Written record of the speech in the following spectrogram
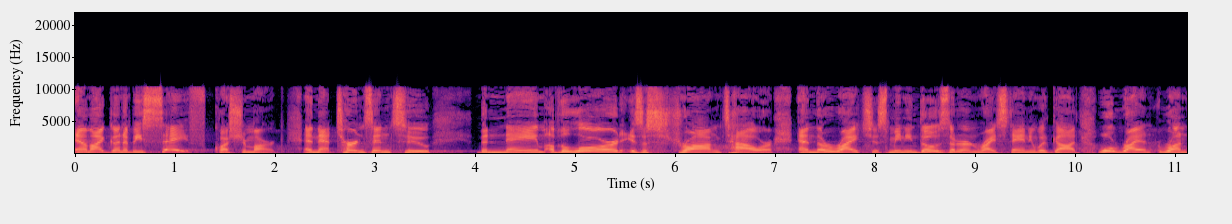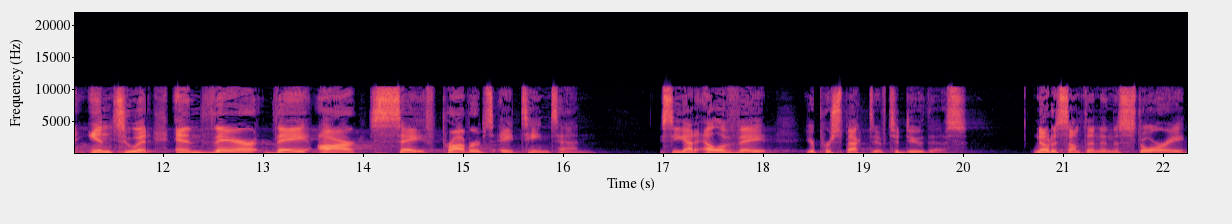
am I going to be safe? Question mark. And that turns into, the name of the Lord is a strong tower, and the righteous, meaning those that are in right standing with God, will run, into it, and there they are safe. Proverbs 18:10. You see, you got to elevate your perspective to do this. Notice something in the story.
